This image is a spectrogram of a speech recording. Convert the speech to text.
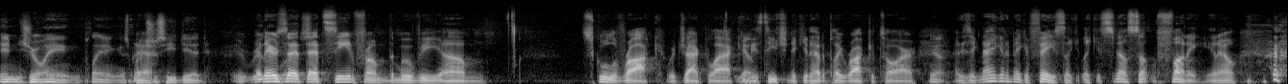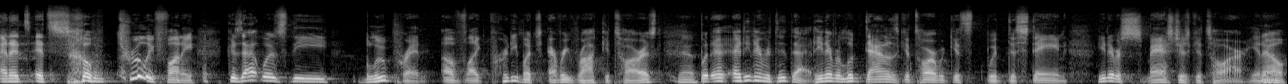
enjoying playing as much Yeah. as he did. It really and there's that that scene from the movie. Um, School of Rock with Jack Black, and Yep. he's teaching the kid how to play rock guitar. Yeah. And he's like, "Now you got to make a face like like you smell something funny," you know. and it's it's so truly funny because that was the blueprint of like pretty much every rock guitarist. Yeah. But Ed- Eddie never did that. He never looked down at his guitar with with disdain. He never smashed his guitar. You know,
